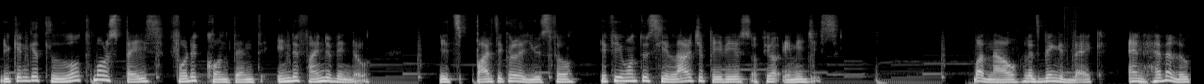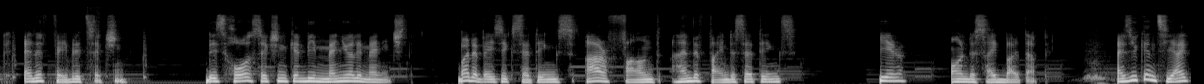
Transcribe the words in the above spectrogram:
you can get a lot more space for the content in the Finder window. It's particularly useful if you want to see larger previews of your images. But now let's bring it back and have a look at the favorite section. This whole section can be manually managed, but the basic settings are found under Finder settings here on the sidebar tab. As you can see, I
